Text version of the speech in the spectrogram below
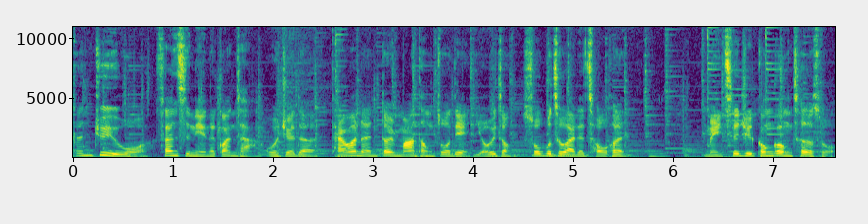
根据我三十年的观察，我觉得台湾人对马桶坐垫有一种说不出来的仇恨。每次去公共厕所，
